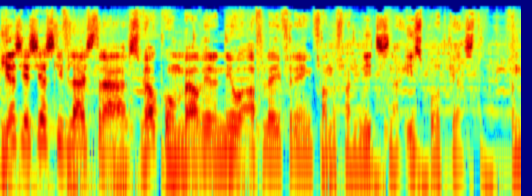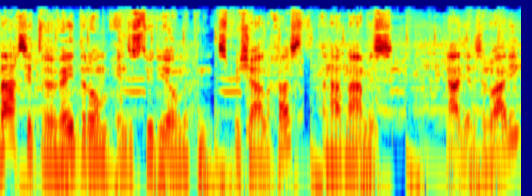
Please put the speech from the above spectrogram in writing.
Yes, yes, yes, lieve luisteraars. Welkom bij alweer een nieuwe aflevering van de Van Niets naar Iets podcast. Vandaag zitten we wederom in de studio met een speciale gast. En haar naam is Nadia Zerouali.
